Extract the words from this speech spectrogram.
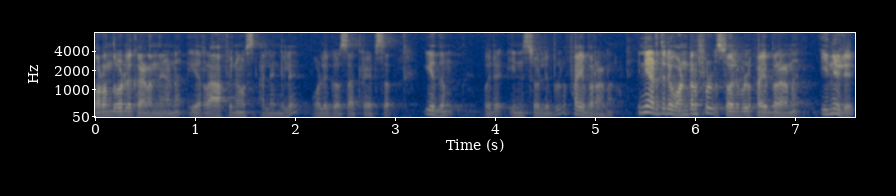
പുറന്തോടിൽ കാണുന്നതാണ് ഈ റാഫിനോസ് അല്ലെങ്കിൽ ഒളിഗോസാക്രൈഡ്സ്. ഇതും ഒരു ഇൻസോലിബിൾ ഫൈബറാണ്. ഇനി അടുത്തൊരു വണ്ടർഫുൾ സോലിബിൾ ഫൈബറാണ് ഇനുലിൻ.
